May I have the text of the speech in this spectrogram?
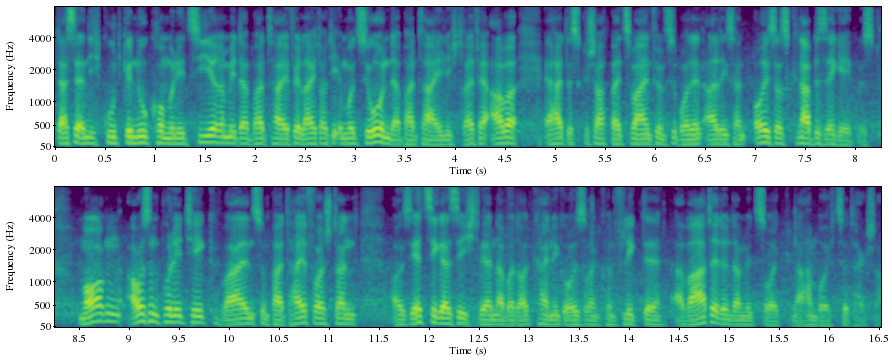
dass er nicht nicht gut genug kommuniziere mit der Partei, vielleicht auch die Emotionen der Partei nicht treffe. Aber er hat es geschafft bei 52 Prozent, allerdings ein äußerst knappes Ergebnis. Morgen Außenpolitik, Wahlen zum Parteivorstand. Aus jetziger Sicht werden aber dort keine größeren Konflikte erwartet und damit zurück nach Hamburg zur Tagesschau.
